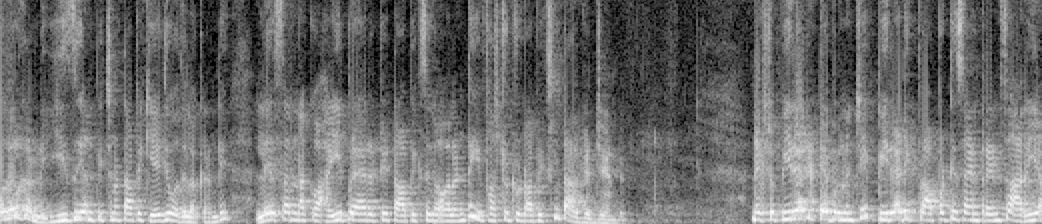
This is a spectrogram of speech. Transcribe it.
వదలకండి. ఈజీ అనిపించిన టాపిక్ ఏది వదలకండి. లేదు సార్ నాకు హై ప్రయారిటీ టాపిక్స్ కావాలంటే ఈ ఫస్ట్ టూ టాపిక్స్ని టార్గెట్ చేయండి. నెక్స్ట్ పీరియాడిక్ టేబుల్ నుంచి periodic properties and trends area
